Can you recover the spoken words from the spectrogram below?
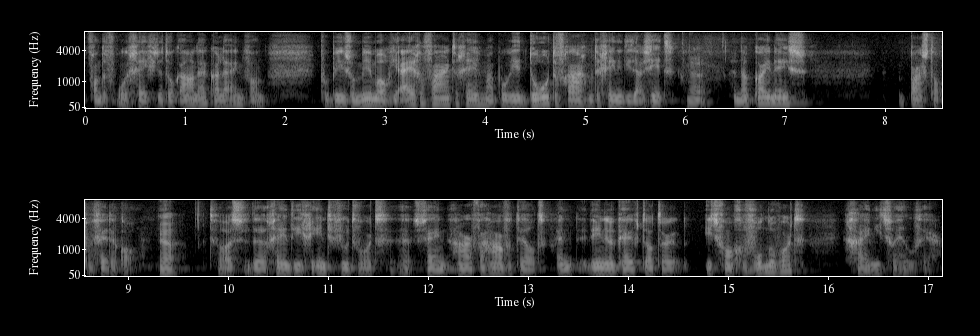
van tevoren geef je dat ook aan, hè, Carlijn? Van, probeer zo min mogelijk je eigen ervaring te geven, maar probeer door te vragen met degene die daar zit. ja. En dan kan je ineens een paar stappen verder komen. Ja. Terwijl als degene die geïnterviewd wordt eh, zijn haar verhaal vertelt en de indruk heeft dat er iets van gevonden wordt, ga je niet zo heel ver.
